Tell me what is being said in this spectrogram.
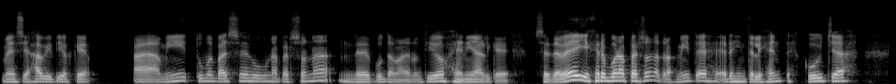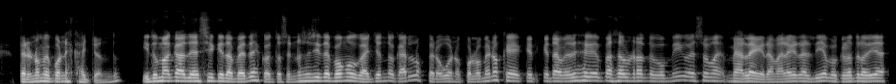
Me decía, Javi, tío, es que a mí tú me pareces una persona de puta madre, un tío genial, que se te ve y es que eres buena persona, transmites, eres inteligente, escuchas, pero no me pones cachondo. Y tú me acabas de decir que te apetezco, entonces no sé si te pongo cachondo, Carlos, pero bueno, por lo menos que, que, que te apetece pasar un rato conmigo, eso me, me alegra, me alegra el día, porque el otro día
